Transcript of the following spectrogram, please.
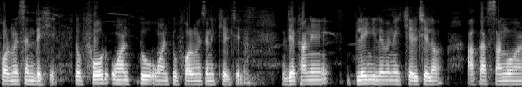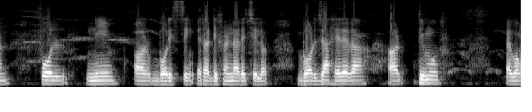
ফরমেশন দেখি, তো four one two one two ফরমেশনে খেলছিলেন যেখানে প্লেইং ইলেভেনে খেলছিল আকাশ সাঙ্গোয়ান পোল নিম আর বরিশ সিং এরা ডিফেন্ডারে ছিল। বরজা হেরেরা আর তিমুর এবং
